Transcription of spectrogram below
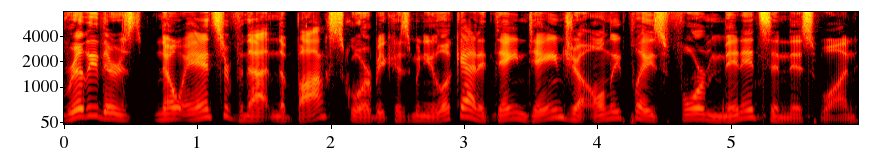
really, there's no answer for that in the box score because when you look at it, Dain Dainja only plays four minutes in this one.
